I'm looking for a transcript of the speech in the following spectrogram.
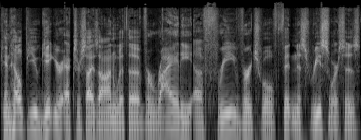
can help you get your exercise on with a variety of free virtual fitness resources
